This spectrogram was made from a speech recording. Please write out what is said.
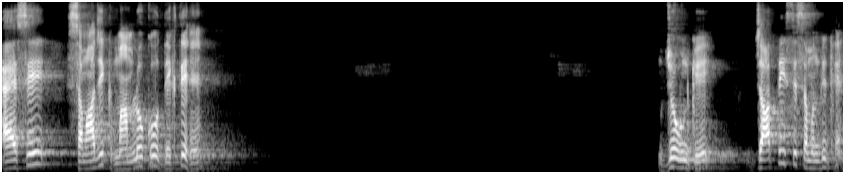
ऐसे सामाजिक मामलों को देखते हैं, जो उनके जाति से संबंधित हैं,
